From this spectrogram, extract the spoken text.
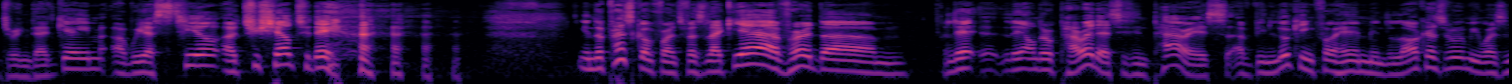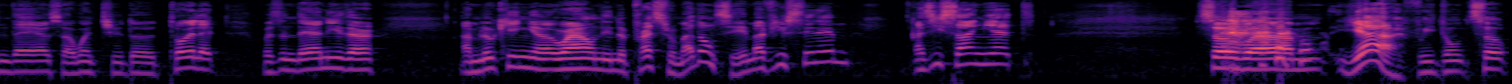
during that game? Uh, we are still uh, Tuchel today in the press conference was like, "Yeah, I've heard um, Le- Leandro Paredes is in Paris. I've been looking for him in the lockers room. He wasn't there, so I went to the toilet. Wasn't there neither. I'm looking around in the press room. I don't see him. Have you seen him? Has he signed yet? So um, yeah, we don't. So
